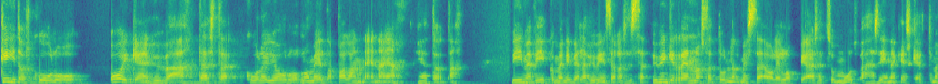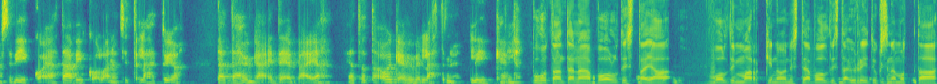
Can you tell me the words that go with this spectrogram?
Kiitos, kuuluu oikein hyvää. Tästä kuulen joululomilta palanneena ja, ja tota, viime viikko meni vielä hyvin sellaisessa hyvinkin rennossa tunnelmissa ja oli loppiaiset sun muut vähän siinä keskeyttämässä viikkoa ja tämä viikko ollaan nyt sitten lähetty jo täyttä hönkää eteenpäin ja, ja tota, oikein hyvin lähtenyt liikkeelle. Puhutaan tänään Voltista ja Voltin markkinoinnista ja Voltista yrityksenä, mutta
